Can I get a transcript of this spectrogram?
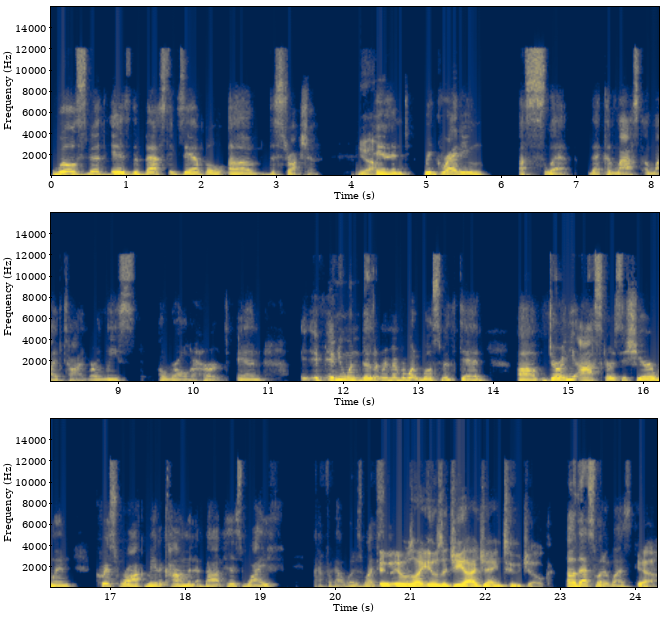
Will Smith is the best example of destruction. Yeah. And regretting a slip that could last a lifetime or at least a world of hurt. And if anyone doesn't remember what Will Smith did, um, during the Oscars this year when Chris Rock made a comment about his wife. I forgot what his wife. It, it, was like it was a GI Jane two joke. Oh, that's what it was. Yeah.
